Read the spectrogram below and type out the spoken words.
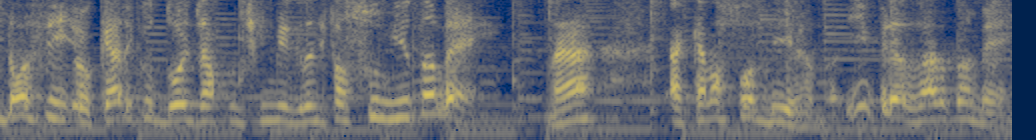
Então, assim, eu quero que o Dodge já para um time grande para assumir também, né? Aquela soberba. E empresário também.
